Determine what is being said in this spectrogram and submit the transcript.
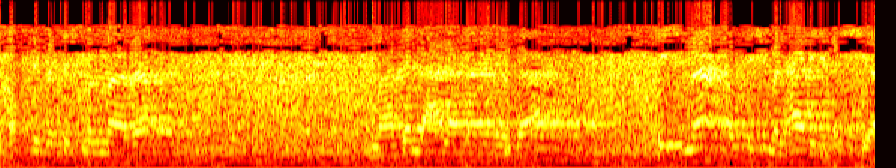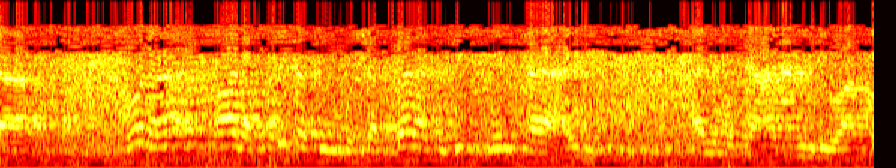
الصفة تشمل ماذا؟ ما دل على معنى ذات تجمع أو تشمل هذه الأشياء هنا قال الصفة المشبهة باسم الفاعل المتعدي لواحد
